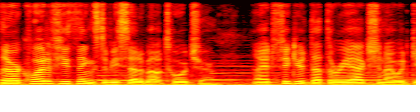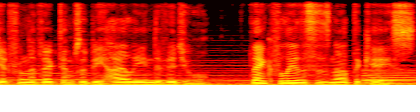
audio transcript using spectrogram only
There are quite a few things to be said about torture. I had figured that the reaction I would get from the victims would be highly individual. Thankfully, this is not the case.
